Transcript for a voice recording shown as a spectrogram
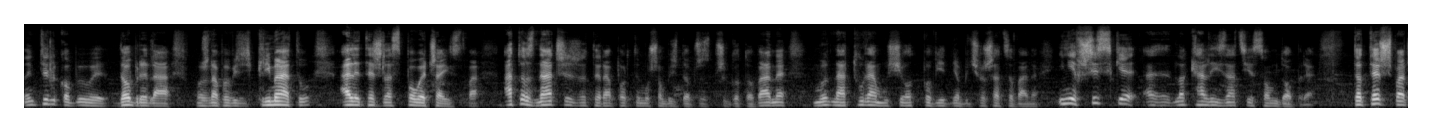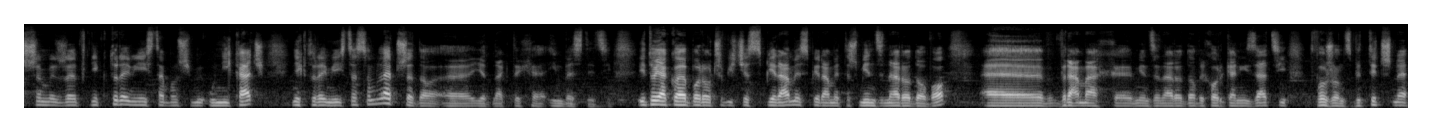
No nie tylko były dobre dla, można powiedzieć, klimatu, ale też dla społeczeństwa. A to znaczy, że te raporty muszą być dobrze przygotowane, natura musi odpowiednio być oszacowana. I nie wszystkie e, lokalizacje są dobre. To też patrzymy, że w niektóre miejsca musimy unikać, niektóre miejsca są lepsze do e, jednak tych e, inwestycji. I to jako EBOR oczywiście wspieramy, wspieramy też międzynarodowo e, w ramach e, międzynarodowych organizacji, tworząc wytyczne,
